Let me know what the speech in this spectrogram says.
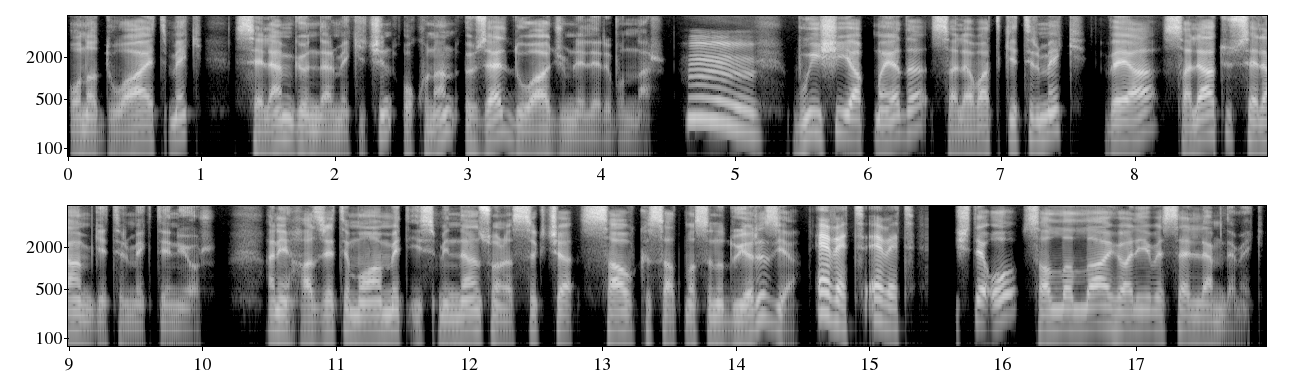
ona dua etmek, selam göndermek için okunan özel dua cümleleri bunlar. Hmm, Bu işi yapmaya da salavat getirmek veya salatü selam getirmek deniyor. Hani Hazreti Muhammed isminden sonra sıkça sav kısaltmasını duyarız ya, evet, evet. İşte o sallallahu aleyhi ve sellem demek.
